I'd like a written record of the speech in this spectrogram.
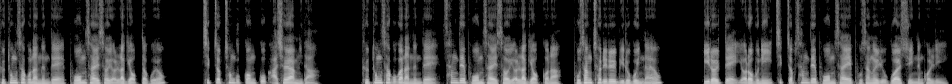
교통사고 났는데 보험사에서 연락이 없다고요? 직접 청구권 꼭 아셔야 합니다. 교통사고가 났는데 상대 보험사에서 연락이 없거나 보상 처리를 미루고 있나요? 이럴 때 여러분이 직접 상대 보험사에 보상을 요구할 수 있는 권리,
